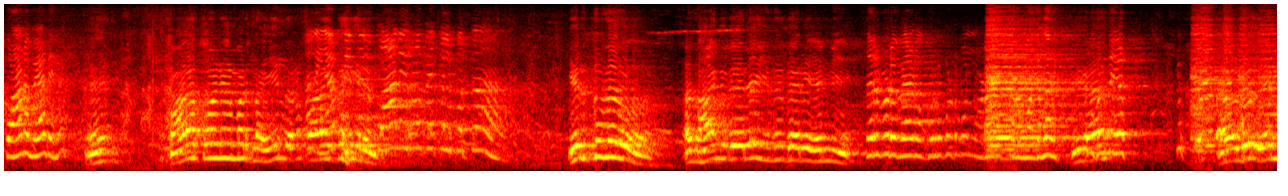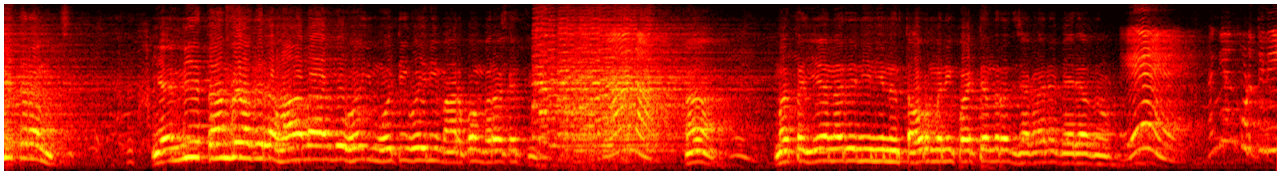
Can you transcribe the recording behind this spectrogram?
ಕೋಣ ಬೇಡ ಕೋಣ ತೊಗೊಂಡು ಏನ್? ಮಾಡ್ತಾನ ಇಲ್ಲ ಕೊಣ ಇದ್ದಂಗೆ ಕೋಣ ಇರೋಬೇಕಲ್ಲ ಮತ್ತ ಇರ್ತದದು. ಅದು ಹಂಗ ಬೇರೆ ಇದು ಬೇರೆ ಎಮ್ಮಿ ಸರಿ ಬಿಡು ಬೇಡ ಗುರು ಕೊಟ್ಕೊಂಡು ಈಗ? ಅದು ಎಮ್ಮಿ ತರ. ಎಮ್ಮಿ ತಂದು ಅದ್ರ ಹಾಲಾದ್ರು ಹೋಗಿ ಮೋಟಿ ಹೋಗಿ ನೀ ಮಾರ್ಕೊಂಡ್ ಬರಕತ್ತಿ. ಹ. ಮತ್ತ ಏನಾರ ನೀ ನಿನ್ನ ತವ್ರ ಮನೆಗೆ ಕೊಟ್ಟೆ ಅಂದ್ರೆ ಅದು ಜಗಳನೇ ಬೇರೆ ಅದ್ ನೋಡ್ತೀನಿ ಕೊಡ್ತೀನಿ?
